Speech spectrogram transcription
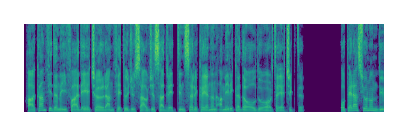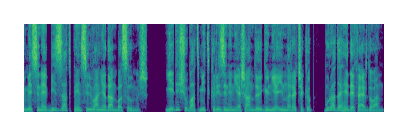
Hakan Fidan'ı ifadeye çağıran FETÖ'cü savcı Sadrettin Sarıkaya'nın Amerika'da olduğu ortaya çıktı. Operasyonun düğmesine bizzat Pensilvanya'dan basılmış. 7 Şubat MİT krizinin yaşandığı gün yayınlara çıkıp, burada hedef Erdoğan.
